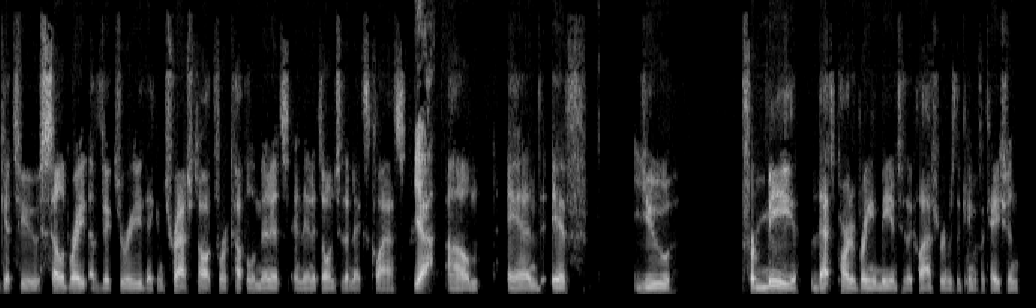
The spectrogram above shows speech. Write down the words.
get to celebrate a victory, they can trash talk for a couple of minutes, and then it's on to the next class. Yeah. Um, and if you, for me, that's part of bringing me into the classroom is the gamification.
